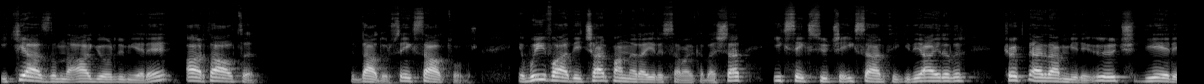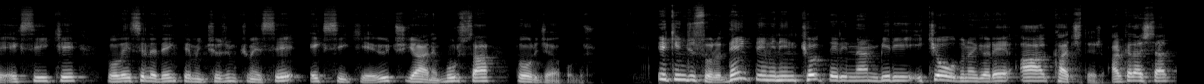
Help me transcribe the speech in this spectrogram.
2 yazdığımda a gördüğüm yere artı 6. Daha doğrusu eksi 6 olur. E bu ifadeyi çarpanlara ayırırsam arkadaşlar x eksi 3'e x artı 2 diye ayrılır. Köklerden biri 3, diğeri eksi 2. Dolayısıyla denklemin çözüm kümesi eksi 2'ye 3 yani Bursa doğru cevap olur. İkinci soru. Denkleminin köklerinden biri 2 olduğuna göre a kaçtır? Arkadaşlar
